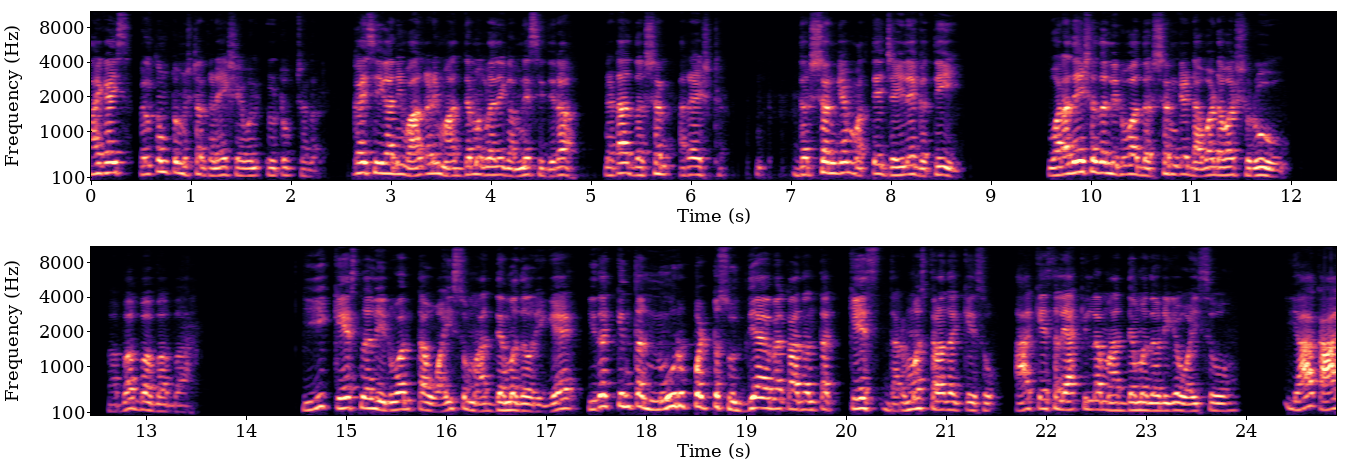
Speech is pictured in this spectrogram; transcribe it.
Hi guys welcome to mister Ganesh ಏವನ್ ಯೂಟ್ಯೂಬ್ ಚಾನಲ್ ಗೈಸ್ ಈಗ ನೀವು ಆಲ್ರೆಡಿ ಮಾಧ್ಯಮಗಳಲ್ಲಿ ಗಮನಿಸಿದ್ದೀರಾ? ನಟ ದರ್ಶನ್ ಅರೆಸ್ಟ್. ದರ್ಶನ್ಗೆ ಮತ್ತೆ ಜೈಲೇ ಗತಿ. ಹೊರದೇಶದಲ್ಲಿರುವ ದರ್ಶನ್ಗೆ ಡವ ಡವ ಶುರು. ಅಬ್ಬಬ್ಬಬ್ಬಾ ಈ ಕೇಸ್ನಲ್ಲಿ ಇರುವಂತ ವಯಸ್ಸು ಮಾಧ್ಯಮದವರಿಗೆ ಇದಕ್ಕಿಂತ ನೂರು ಪಟ್ಟು ಸುದ್ದಿ ಆಗಬೇಕಾದಂತ ಕೇಸ್, ಧರ್ಮಸ್ಥಳದ ಕೇಸು. ಆ ಕೇಸಲ್ಲಿ ಯಾಕಿಲ್ಲ ಮಾಧ್ಯಮದವರಿಗೆ ವಯಸ್ಸು? ಯಾಕೆ ಆ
